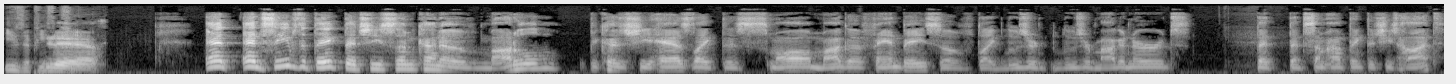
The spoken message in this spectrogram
use a piece of shit. Yeah. and and seems to think that she's some kind of model because she has like this small MAGA fan base of like loser loser MAGA nerds that that somehow think that she's hot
